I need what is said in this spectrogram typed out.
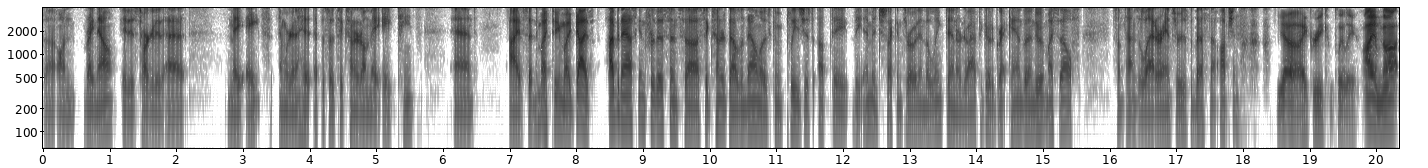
uh, on right now. It is targeted at May 8th, and we're going to hit episode 600 on May 18th. And I've said to my team, like, guys, I've been asking for this since uh, 600,000 downloads. Can we please just update the image so I can throw it into LinkedIn, or do I have to go to Canva and do it myself? Sometimes the latter answer is the best option. yeah, I agree completely. I am not,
